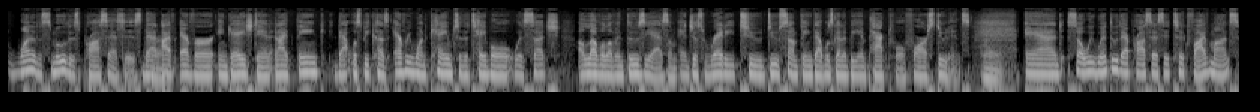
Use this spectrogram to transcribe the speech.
one of the smoothest processes that I've ever engaged in. And I think that was because everyone came to the table with such a level of enthusiasm and just ready to do something that was going to be impactful for our students. And so we went through that process. It took five months.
